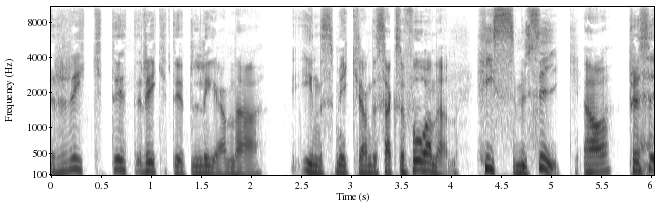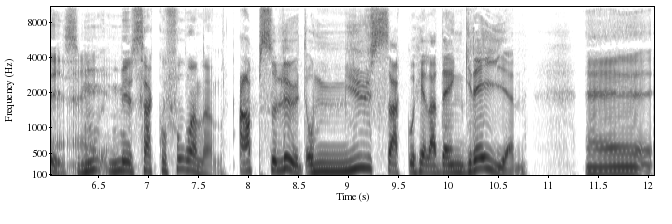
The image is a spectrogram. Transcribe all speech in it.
riktigt, riktigt lena insmickrande saxofonen. Hissmusik. Ja, precis. M- musakofonen. Absolut, och Musak och hela den grejen eh,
